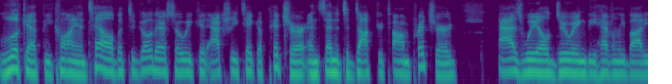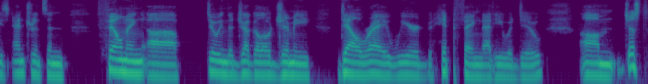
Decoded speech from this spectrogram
look at the clientele, but to go there so we could actually take a picture and send it to Dr. Tom Pritchard as we're doing the Heavenly Bodies entrance and filming, uh, doing the Juggalo Jimmy Del Ray weird hip thing that he would do. Um, just,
